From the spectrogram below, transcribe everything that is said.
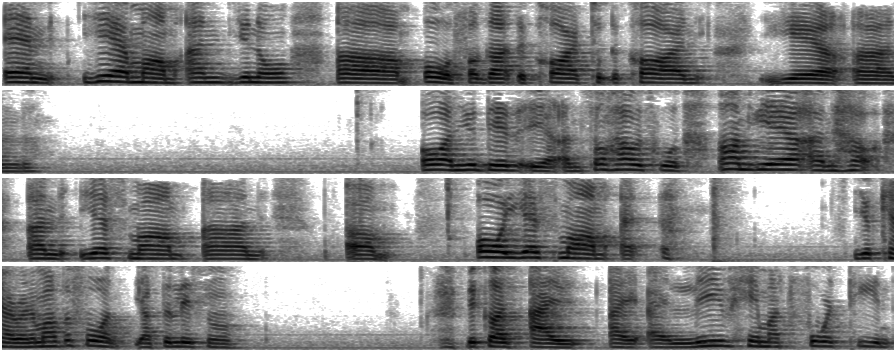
And yeah, mom, and you know, um, oh, I forgot the car. Took the car, and yeah, and. Oh, and you did, yeah. And so how is school? Um, yeah, and how? And yes, mom. And um, oh yes, mom. You can't run him off the phone. You have to listen. Because I I I leave him at 14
